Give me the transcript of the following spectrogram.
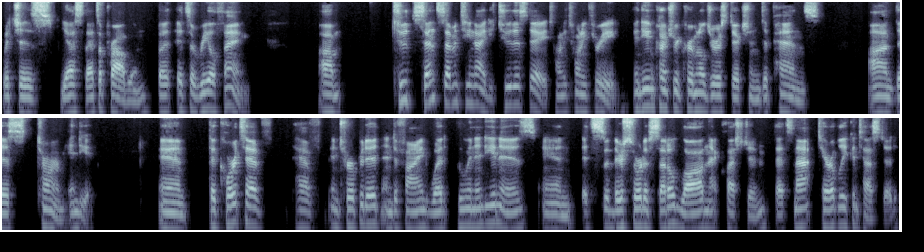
which is yes, that's a problem, but it's a real thing. Um, to, since 1790 to this day, 2023, Indian country criminal jurisdiction depends on this term, Indian, and the courts have have interpreted and defined what who an Indian is, and it's there's sort of settled law on that question that's not terribly contested,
